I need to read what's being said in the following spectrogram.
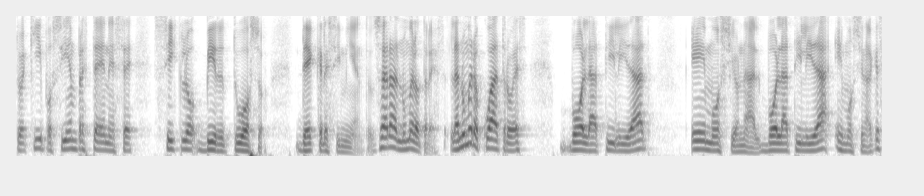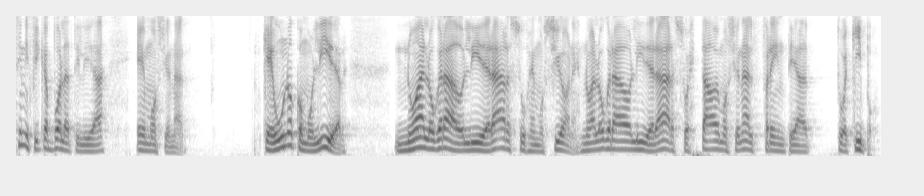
tu equipo siempre esté en ese ciclo virtuoso de crecimiento. Eso era el número tres. La número cuatro es volatilidad emocional. Volatilidad emocional. ¿Qué significa volatilidad emocional? Que uno como líder no ha logrado liderar sus emociones, no ha logrado liderar su estado emocional frente a tu equipo.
